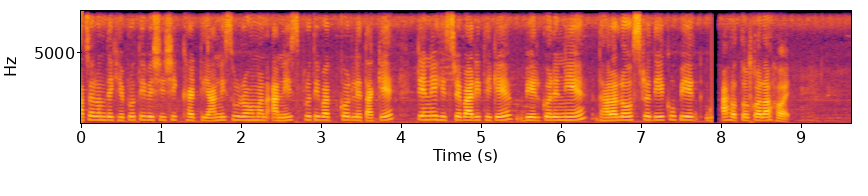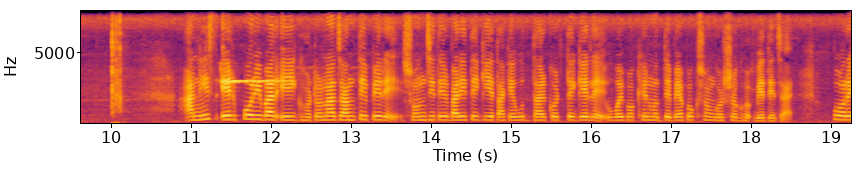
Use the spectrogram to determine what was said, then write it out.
আচরণ দেখে প্রতিবেশী শিক্ষার্থী আনিসুর রহমান আনিস প্রতিবাদ করলে তাকে টেনে হিসড়ে বাড়ি থেকে বের করে নিয়ে ধারালো অস্ত্র দিয়ে কুপিয়ে আহত করা হয়। আনিস এর পরিবার এই ঘটনা জানতে পেরে সঞ্জিতের বাড়িতে গিয়ে তাকে উদ্ধার করতে গেলে উভয় পক্ষের মধ্যে ব্যাপক সংঘর্ষ বেঁধে যায়। পরে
